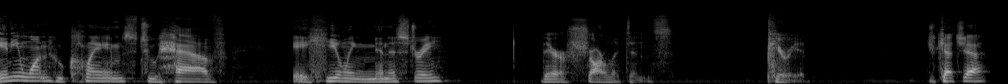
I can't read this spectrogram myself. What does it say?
anyone who claims to have a healing ministry, they're charlatans. Period. Did you catch that?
